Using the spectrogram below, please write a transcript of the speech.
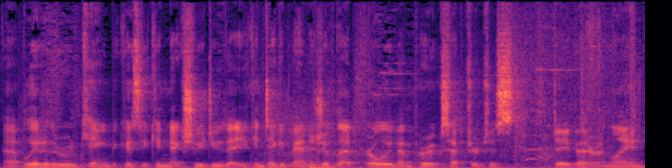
uh, Blade of the Ruined King, because you can actually do that. You can take advantage of that early Vampiric Scepter to stay better in lane.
